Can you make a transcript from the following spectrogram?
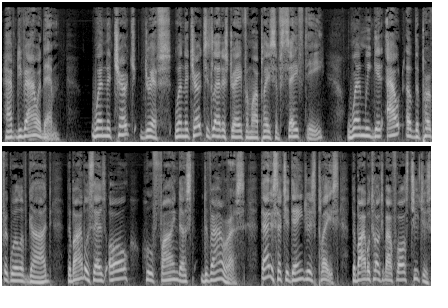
have devoured them. When the church drifts, when the church is led astray from our place of safety, when we get out of the perfect will of God, the Bible says all who find us devour us. That is such a dangerous place. The Bible talks about false teachers,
